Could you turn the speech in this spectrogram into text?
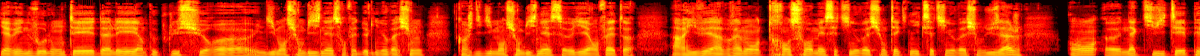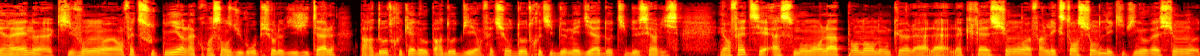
il y avait une volonté d'aller un peu plus sur une dimension business en fait de l'innovation. Quand je dis dimension business, ça veut dire en fait arriver à vraiment transformer cette innovation technique, cette innovation d'usage en euh, activités pérennes euh, qui vont euh, en fait soutenir la croissance du groupe sur le digital par d'autres canaux, par d'autres biais en fait, sur d'autres types de médias, d'autres types de services. Et en fait, c'est à ce moment-là, pendant donc la, la, la création, enfin l'extension de l'équipe innovation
